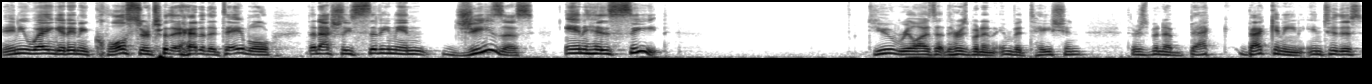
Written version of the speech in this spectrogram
any way to get any closer to the head of the table than actually sitting in Jesus in his seat. Do you realize that there's been an invitation? There's been a beck- beckoning into this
